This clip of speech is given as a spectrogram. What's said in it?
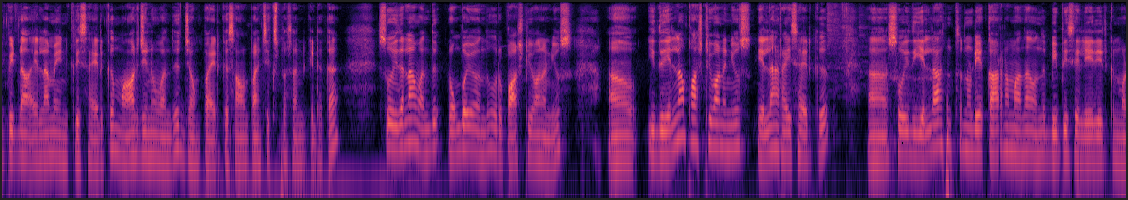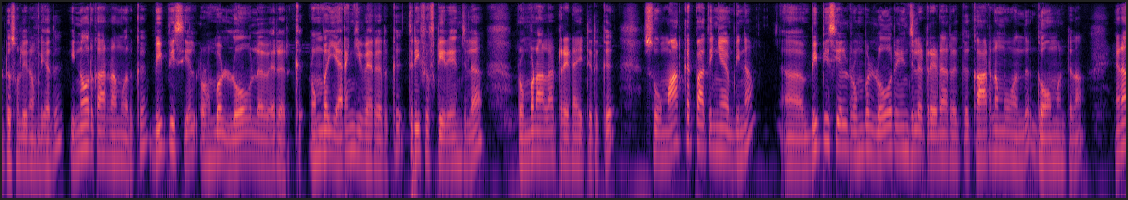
எபிட்டா எல்லாமே இன்க்ரீஸ் ஆகிருக்கு மார்ஜினும் வந்து ஜம்ப் ஆகிருக்கு செவன் பாயிண்ட் சிக்ஸ் பர்சன்ட் கிட்டக்க. ஸோ இதெல்லாம் வந்து ரொம்பவே வந்து ஒரு பாசிட்டிவான நியூஸ் இது எல்லாம் பாசிட்டிவான நியூஸ் எல்லாம் ரைஸ் ஆகிருக்கு ஸோ இது எல்லாத்தினுடைய காரணமாக தான் வந்து பிபிசிஎல் ஏறி இருக்குன்னு மட்டும் சொல்லிட முடியாது. இன்னொரு காரணமும் இருக்குது பிபிசிஎல் ரொம்ப லோவில் வேறு இருக்குது ரொம்ப இறங்கி வேறு இருக்குது த்ரீ ஃபிஃப்டி ரேஞ்சில் ரொம்ப நாளாக ட்ரேட் ஆகிட்டு இருக்குது ஸோ மார்க்கெட் பார்த்தீங்க அப்படின்னா பிபிசிஎல் ரொம்ப லோ ரேஞ்சில் ட்ரேடாக இருக்குது காரணமும் வந்து கவர்மெண்ட் தான். ஏன்னா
